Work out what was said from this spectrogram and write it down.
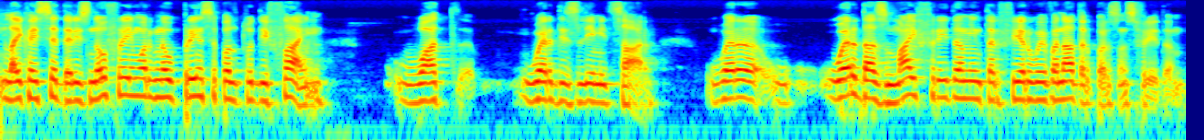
like i said there is no framework no principle to define what where these limits are where where does my freedom interfere with another person's freedom?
